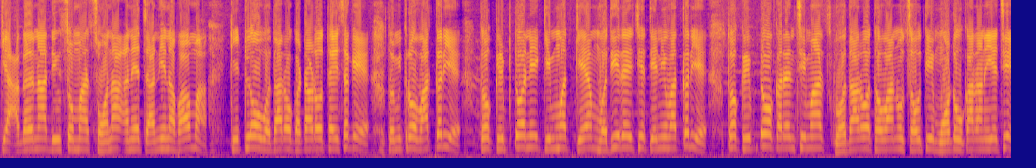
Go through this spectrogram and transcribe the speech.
કે આગળના દિવસોમાં સોના અને ચાંદીના ભાવમાં કેટલો વધારો, ઘટાડો થઈ શકે. તો મિત્રો, વાત કરીએ તો ક્રિપ્ટોની કિંમત કેમ વધી રહી છે તેની વાત કરીએ તો ક્રિપ્ટો કરન્સીમાં વધારો થવાનું સૌથી મોટું કારણ એ છે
